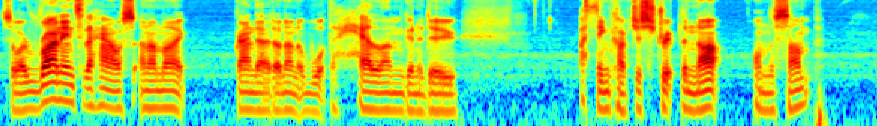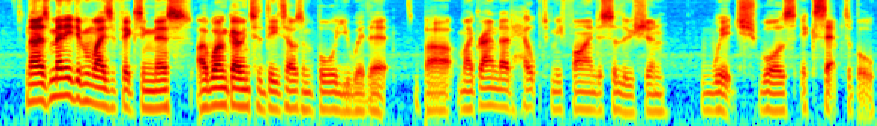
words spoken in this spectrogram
So I run into the house and I'm like, Granddad, I don't know what the hell I'm gonna do. I think I've just stripped the nut on the sump. Now there's many different ways of fixing this. I won't go into the details and bore you with it but my granddad helped me find a solution which was acceptable.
